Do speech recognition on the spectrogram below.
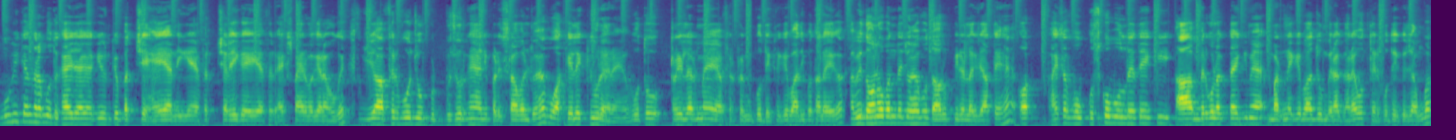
मूवी के अंदर हमको दिखाया जाएगा कि उनके बच्चे हैं या नहीं है या फिर चले गए या फिर एक्सपायर वगैरह हो गए। या फिर वो जो बुज़ुर्ग हैं यानी परिश्रावल जो है वो अकेले क्यों रह रहे हैं? वो तो ट्रेलर में या फिर फ़िल्म को देखने के बाद ही पता लगेगा। अभी दोनों बंदे जो है वो दारू पीने लग जाते हैं और भाई साहब वो उसको बोल देते हैं कि आ, मेरे को लगता है कि मैं मरने के बाद जो मेरा घर है वो तेरे को दे के जाऊँगा।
